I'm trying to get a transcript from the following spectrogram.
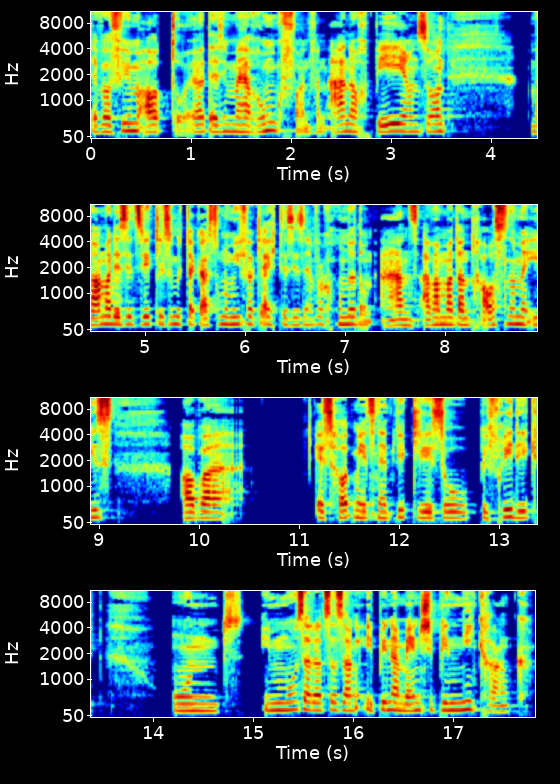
Der war viel im Auto, ja. Der ist immer herumgefahren von A nach B und so. Und wenn man das jetzt wirklich so mit der Gastronomie vergleicht, das ist einfach 101. Aber wenn man dann draußen einmal ist, aber es hat mich jetzt nicht wirklich so befriedigt. Und ich muss auch dazu sagen, ich bin ein Mensch, ich bin nie krank.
